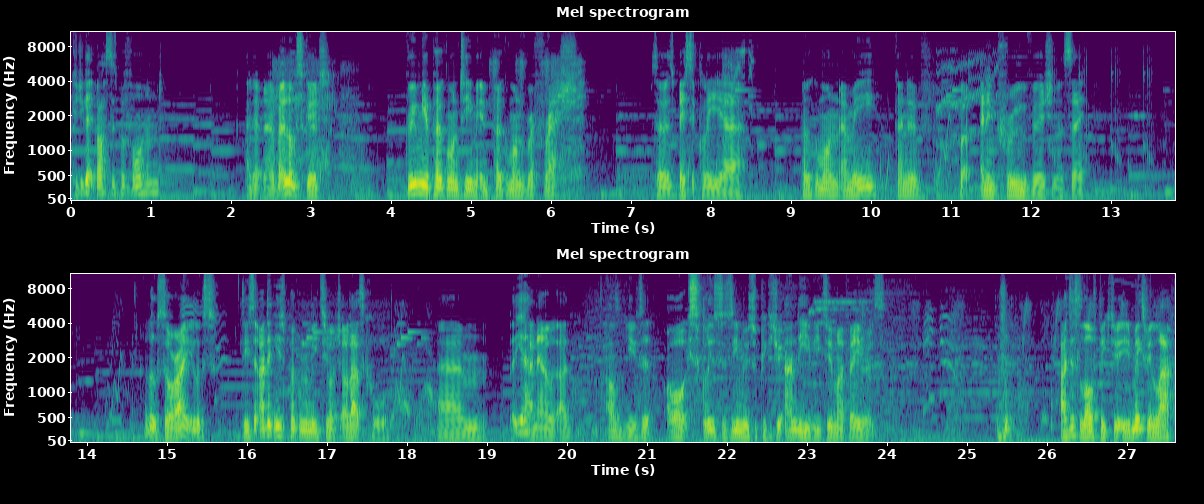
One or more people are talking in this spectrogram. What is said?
Could you get glasses beforehand? I don't know, but it looks good. Groom your Pokemon team in Pokemon Refresh. So it's basically uh, Pokemon Amie, kind of, but an improved version, let's say. It looks alright, it looks decent. I didn't use Pokemon Me too much. Oh, that's cool. Um, but yeah, no, I, I'll use it. Oh, exclusive Z moves for Pikachu and Eevee, two of my favourites. I just love Pikachu. He makes me laugh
